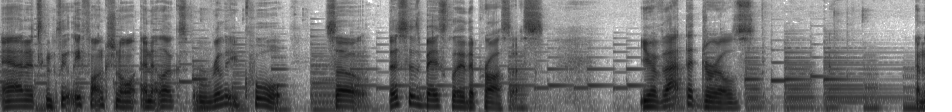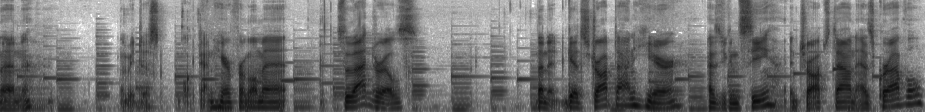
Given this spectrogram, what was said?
and it's completely functional and it looks really cool. So this is basically the process. You have that that drills, and then let me just walk down here for a moment. So that drills, then it gets dropped down here. As you can see, it drops down as gravel.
